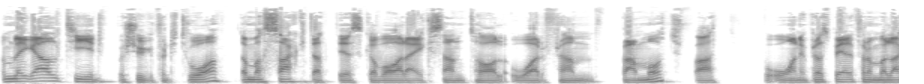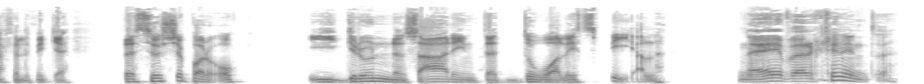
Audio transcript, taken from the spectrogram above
de lägger all tid på 2042. De har sagt att det ska vara x antal år fram, framåt för att få ordning på spelet, för de har lagt väldigt mycket resurser på det och i grunden så är det inte ett dåligt spel. Nej, verkligen inte.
